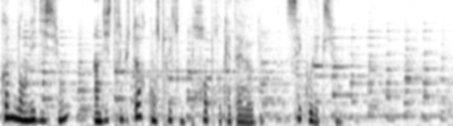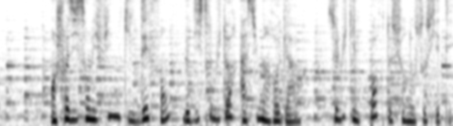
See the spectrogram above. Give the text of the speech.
Comme dans l'édition, un distributeur construit son propre catalogue, ses collections. En choisissant les films qu'il défend, le distributeur assume un regard, celui qu'il porte sur nos sociétés.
